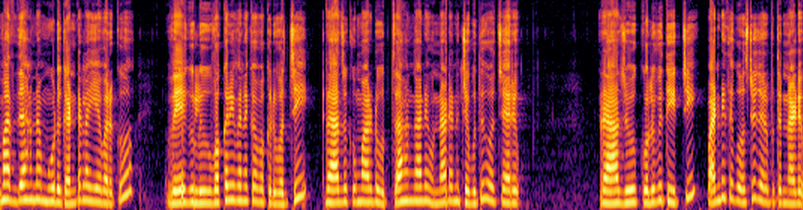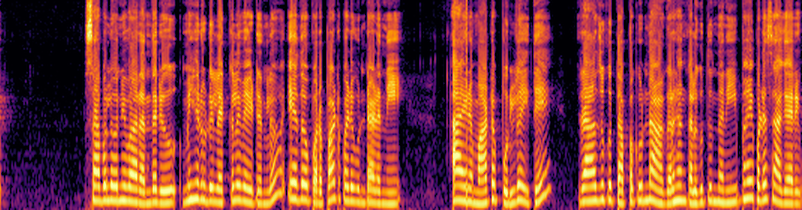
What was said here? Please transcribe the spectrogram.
మధ్యాహ్నం మూడు గంటలయ్యే వరకు వేగులు ఒకరి వెనక ఒకరు వచ్చి రాజకుమారుడు ఉత్సాహంగానే ఉన్నాడని చెబుతూ వచ్చారు. రాజు కొలువు తీర్చి పండిత గోష్ఠి జరుపుతున్నాడు. సభలోని వారందరూ మిహిరుడు లెక్కలు వేయటంలో ఏదో పొరపాటు పడి ఉంటాడని ఆయన మాట పుల్లు అయితే రాజుకు తప్పకుండా ఆగ్రహం కలుగుతుందని భయపడసాగారు.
